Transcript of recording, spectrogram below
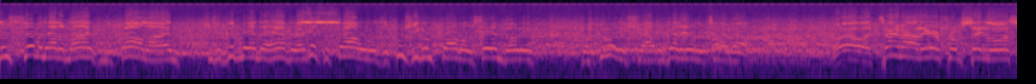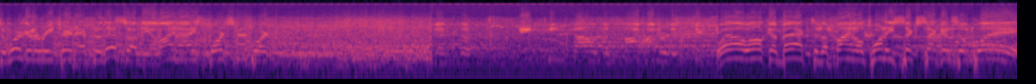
Is seven out of nine from the foul line. He's a good man to have there. I guess the foul was a pushing in foul on Sandbothe before the shot. Another timeout. Well, a timeout here from St. Louis, and we're going to return after this on the Illini Sports Network. Well, welcome back to the final 26 seconds of play.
